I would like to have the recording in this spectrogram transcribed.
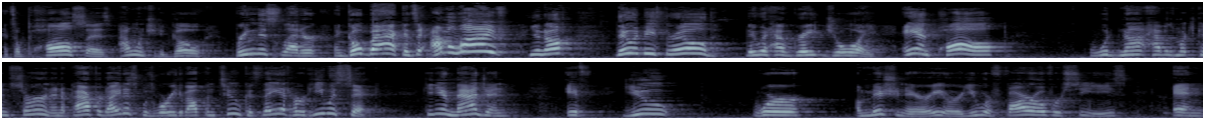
And so Paul says, I want you to go bring this letter and go back and say, I'm alive. You know, they would be thrilled. They would have great joy. And Paul would not have as much concern. And Epaphroditus was worried about them too because they had heard he was sick. Can you imagine if you were a missionary or you were far overseas and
